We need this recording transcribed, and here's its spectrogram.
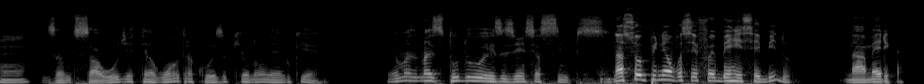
Uhum. exame de saúde e tem alguma outra coisa que eu não lembro o que é. É, Mas, mas tudo exigência simples. Na sua opinião, você foi bem recebido na América?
